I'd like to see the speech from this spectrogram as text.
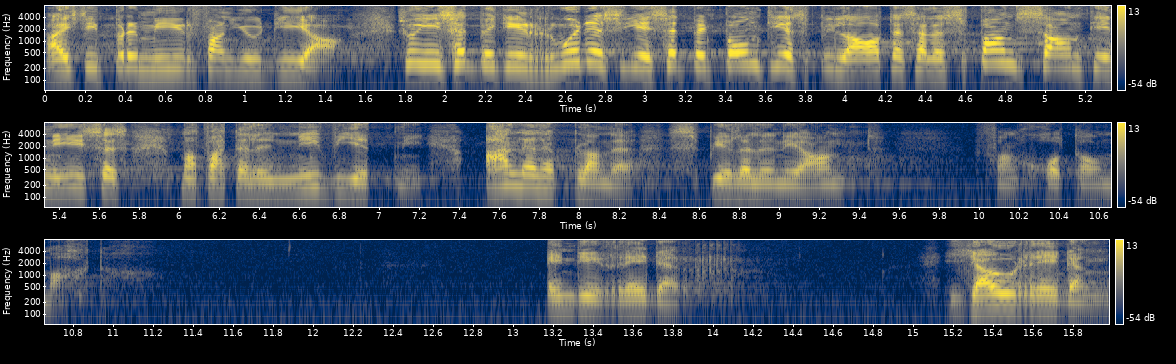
Hy's die premier van Judea. So jy sit met Herodes jy sit met Pontius Pilatus, hulle span saam teen Jesus, maar wat hulle nie weet nie, al hulle planne speel hulle in die hand van God Almagtig. En die redder, jou redding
